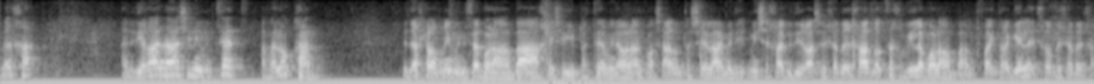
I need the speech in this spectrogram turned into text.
אומר לך, הדירה הנאה שלי נמצאת, אבל לא כאן. בדרך כלל אומרים, הוא נמצא בעולם הבא אחרי שהוא ייפטר מן העולם, כבר שאלנו את השאלה, מי שחי בדירה של חדר אחד לא צריך וילה בעולם הבא, הוא כבר יתרגל לחיות בחדר אחד.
